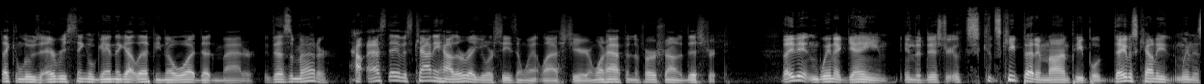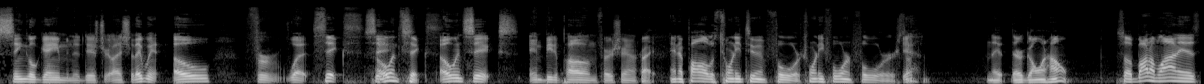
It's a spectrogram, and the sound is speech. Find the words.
They can lose every single game they got left. You know what? Doesn't matter. It doesn't matter. How, ask Daviess County how their regular season went last year and what happened in the first round of district. They didn't win a game in the district. Let's, let's keep that in mind, people. Daviess County didn't win a single game in the district last year. They went 0 for what? Six. Six. Oh and six. 0 and 6 and beat Apollo in the first round. Right. And Apollo was 22 and 4, 24 and 4 or Yeah. something. And they, they're going home. So bottom line is,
